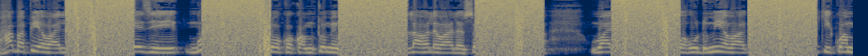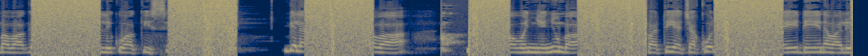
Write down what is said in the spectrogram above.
sahaba pia walezi kutoka kwa mtume sallallahu alaihi wa sallam wali wahudumia wageni kwamba wageni walikuwa kisi bila wa wenye nyumba kupatia chakula zaidi na wali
